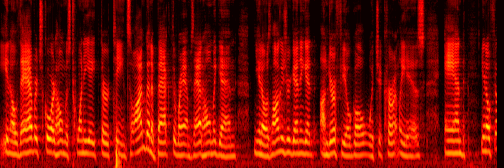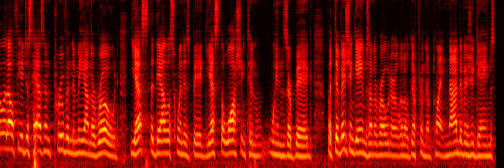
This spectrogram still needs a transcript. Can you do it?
You know, the average score at home is 28 13. So I'm going to back the Rams at home again, you know, as long as you're getting it under a field goal, which it currently is. And you know, Philadelphia just hasn't proven to me on the road. Yes, the Dallas win is big. Yes, the Washington wins are big. But division games on the road are a little different than playing non division games,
